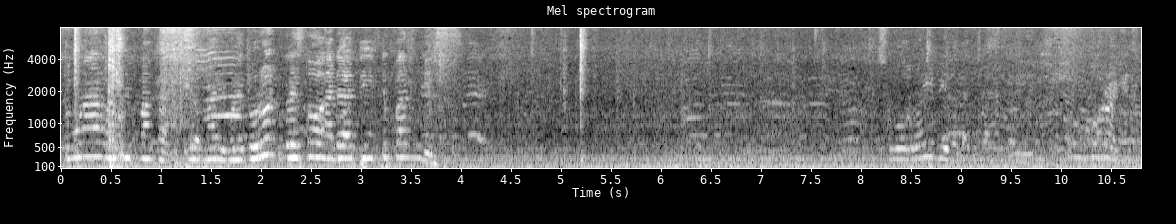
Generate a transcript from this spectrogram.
Semua wajib makan. Yuk mari boleh turun. Resto ada di depan bis. Suaranya biar agak jelas. Orang yang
